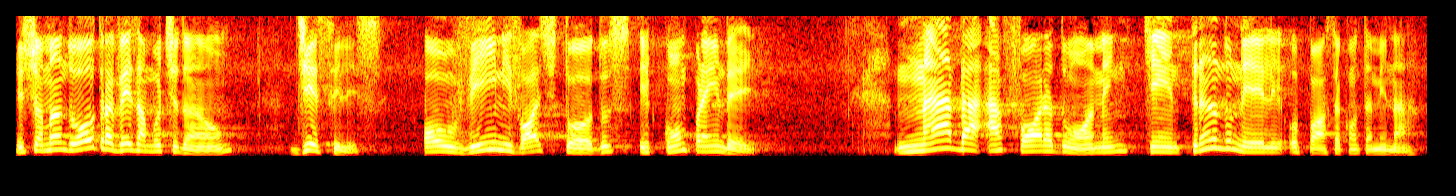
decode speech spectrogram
E chamando outra vez a multidão, disse-lhes: Ouvi-me vós todos e compreendei. Nada há fora do homem que entrando nele o possa contaminar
